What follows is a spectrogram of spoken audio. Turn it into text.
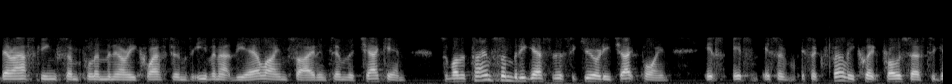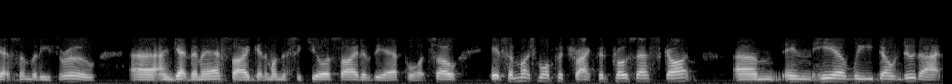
They're asking some preliminary questions, even at the airline side in terms of check-in. So by the time somebody gets to the security checkpoint, it's it's it's a it's a fairly quick process to get somebody through uh, and get them airside, get them on the secure side of the airport. So it's a much more protracted process, Scott. Um, in here, we don't do that.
